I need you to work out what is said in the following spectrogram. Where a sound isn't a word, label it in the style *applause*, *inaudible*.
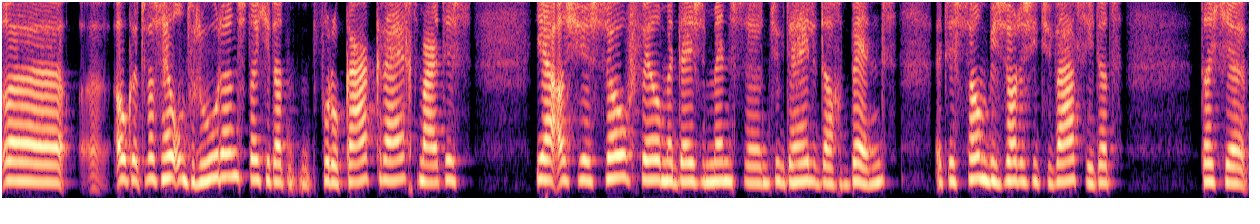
ook, het was heel ontroerend dat je dat voor elkaar krijgt. Maar het is, ja, als je zoveel met deze mensen natuurlijk de hele dag bent. Het is zo'n bizarre situatie dat, dat je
